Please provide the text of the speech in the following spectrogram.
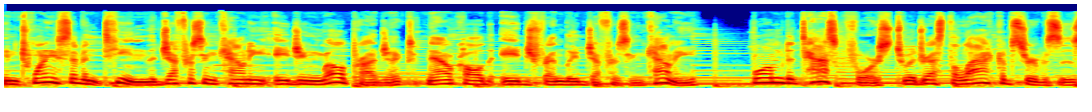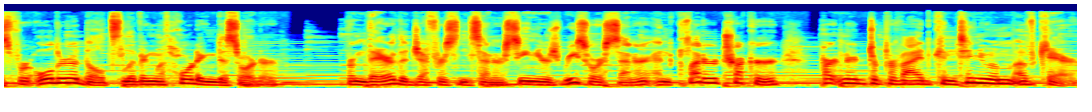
In 2017, the Jefferson County Aging Well Project, now called Age Friendly Jefferson County, formed a task force to address the lack of services for older adults living with hoarding disorder. From there, the Jefferson Center Seniors Resource Center and Clutter Trucker partnered to provide continuum of care.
